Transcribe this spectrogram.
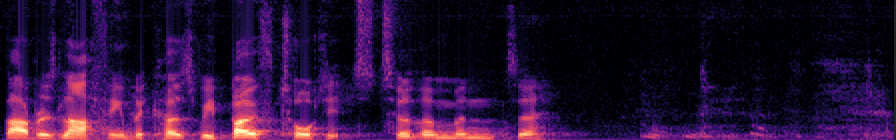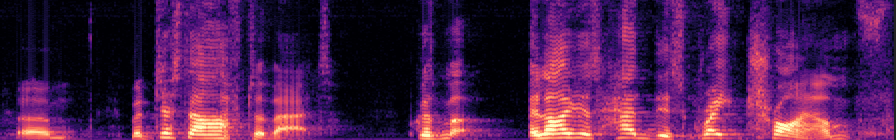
Barbara's laughing because we both taught it to them, and uh, um, but just after that, because Elijah's had this great triumph.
